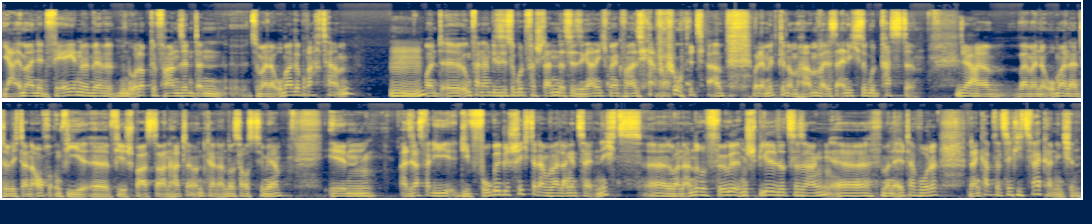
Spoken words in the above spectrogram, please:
ja immer in den Ferien, wenn wir in Urlaub gefahren sind, dann äh, zu meiner Oma gebracht haben. Und äh, irgendwann haben die sich so gut verstanden, dass wir sie gar nicht mehr quasi abgeholt haben oder mitgenommen haben, weil es eigentlich so gut passte. Ja. Äh, weil meine Oma natürlich dann auch irgendwie äh, viel Spaß daran hatte und kein anderes Haustier mehr. Ähm, also das war die, die Vogelgeschichte, da war lange Zeit nichts. Äh, da waren andere Vögel im Spiel sozusagen, äh, wenn man älter wurde. Und dann kam tatsächlich Zwergkaninchen.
